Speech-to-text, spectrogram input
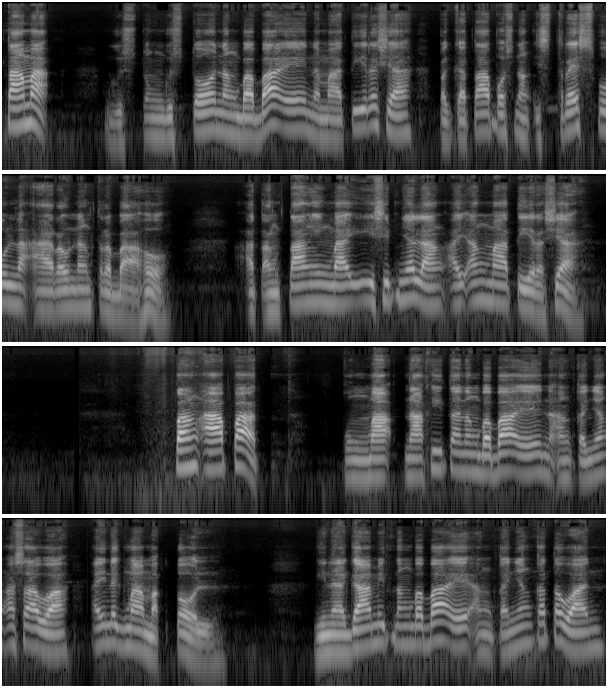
Tama, gustong gusto ng babae na matira siya pagkatapos ng stressful na araw ng trabaho. At ang tanging maiisip niya lang ay ang matira siya. Pang-apat, kung ma- nakita ng babae na ang kanyang asawa ay nagmamaktol. Ginagamit ng babae ang kanyang katawan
